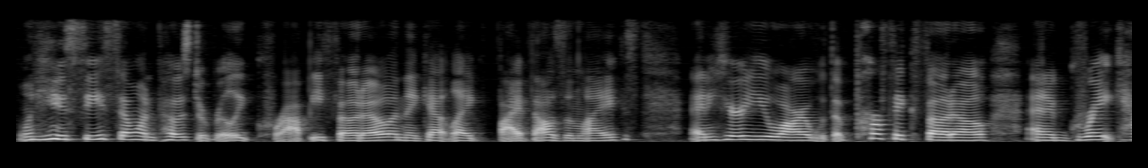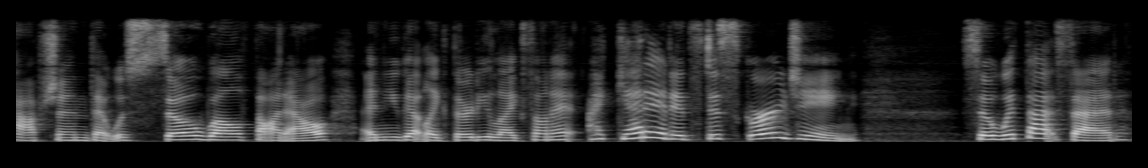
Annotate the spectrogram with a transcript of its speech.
When you see someone post a really crappy photo and they get like 5,000 likes, and here you are with a perfect photo and a great caption that was so well thought out, and you get like 30 likes on it, I get it. It's discouraging. So, with that said,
